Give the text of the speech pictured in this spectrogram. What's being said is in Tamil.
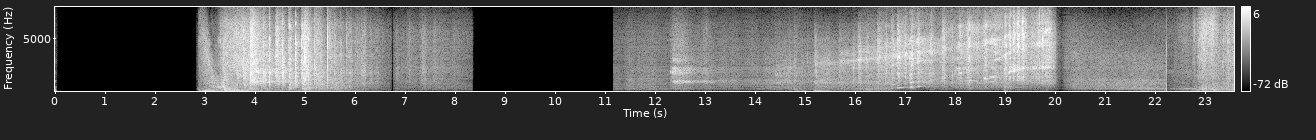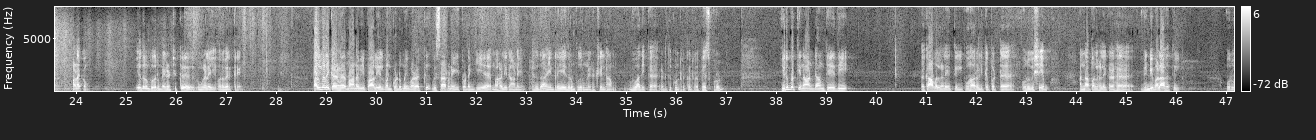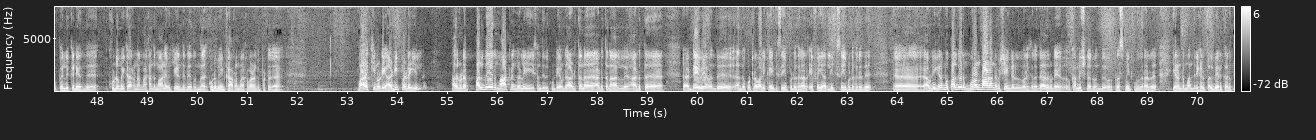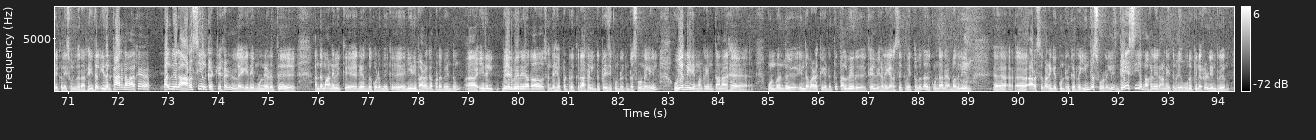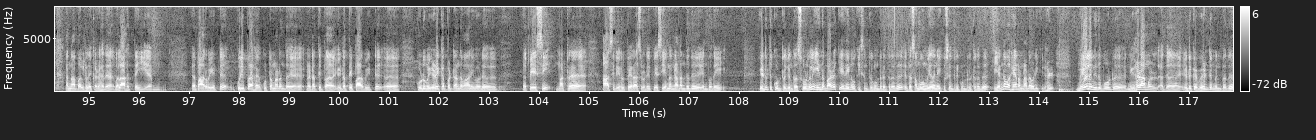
வணக்கம். எதிரும் புதிரும் நிகழ்ச்சிக்கு உங்களை வரவேற்கிறேன். பல்கலைக்கழக மாணவி பாலியல் வன்கொடுமை வழக்கு விசாரணை தொடங்கிய மகளிர் ஆணையம். இதுதான் இன்றைய எதிரும் புதிரும் நிகழ்ச்சியில் நாம் விவாதிக்க எடுத்துக்கொண்டிருக்கின்ற பேசுபொருள். இருபத்தி நான்காம் தேதி காவல் நிலையத்தில் புகார் அளிக்கப்பட்ட ஒரு விஷயம். அண்ணா பல்கலைக்கழக கிண்டி வளாகத்தில் ஒரு பெண்ணுக்கு நேர்ந்த கொடுமை காரணமாக அந்த மாணவிக்கு எழுந்த நேர்ந்த கொடுமையின் காரணமாக வழங்கப்பட்ட வழக்கினுடைய அடிப்படையில் அதனுடைய பல்வேறு மாற்றங்களை சந்தித்து கொண்டே வந்து அடுத்த அடுத்த நாள் அடுத்த டேவே வந்து அந்த குற்றவாளி கைது செய்யப்படுகிறார். எஃப்ஐஆர் லீக் செய்யப்படுகிறது. அப்படிங்கிற பல்வேறு முரண்பாடான விஷயங்கள் வருகிறது. அதனுடைய கமிஷனர் வந்து ஒரு பிரஸ் மீட் கொடுக்குறாரு. இரண்டு மந்திரிகள் பல்வேறு கருத்துக்களை சொல்கிறார்கள். இதன் இதன் காரணமாக பல்வேறு அரசியல் கட்சிகள் இதை முன்னெடுத்து அந்த மாணவிக்கு நேர்ந்த கொடுமைக்கு நீதி வழங்கப்பட வேண்டும். இதில் வேறு வேறு யாரோ சந்தேகப்பட்டிருக்கிறார்கள் என்று பேசிக் கொண்டிருக்கின்ற சூழ்நிலையில் உயர்நீதிமன்றம் தானாக முன்வந்து இந்த வழக்கை எடுத்து பல்வேறு கேள்விகளை அரசுக்கு வைத்துள்ளது. அதற்குண்டான பதிலையும் அரசு வழங்கிக் கொண்டிருக்கின்ற இந்த சூழலில் தேசிய மகளிர் ஆணையத்தினுடைய உறுப்பினர்கள் இன்று அண்ணா பல்கலைக்கழக வளாகத்தை பார்வையிட்டு குறிப்பாக குற்றம் நடந்த நடத்தை பா- இடத்தை பார்வையிட்டு கொடுமை இழைக்கப்பட்ட அந்த மாணவியோடு பேசி மற்ற ஆசிரியர்கள் பேராசிரியருடைய பேசி என்ன நடந்தது என்பதை எடுத்துக் கொண்டிருக்கின்ற சூழ்நிலை இந்த வழக்கு எதை நோக்கி சென்று கொண்டிருக்கிறது இந்த சமூகம் எதை நோக்கி சென்று கொண்டிருக்கிறது என்ன வகையான நடவடிக்கைகள் மேலும் இது போன்று நிகழாமல் அதை எடுக்க வேண்டும் என்பது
